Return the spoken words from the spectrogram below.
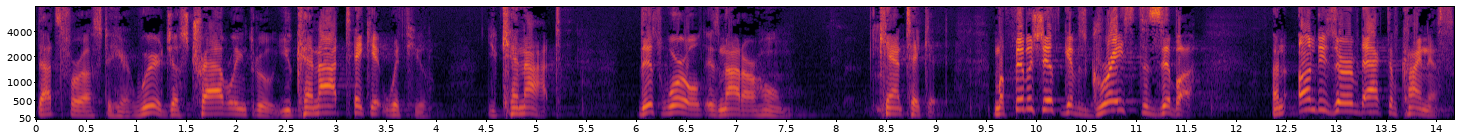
that's for us to hear. We're just traveling through. You cannot take it with you. You cannot. This world is not our home. Can't take it. Mephibosheth gives grace to Ziba, an undeserved act of kindness.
